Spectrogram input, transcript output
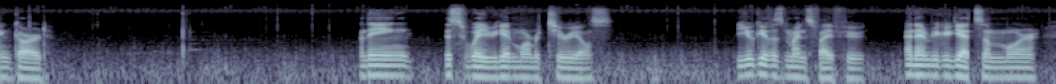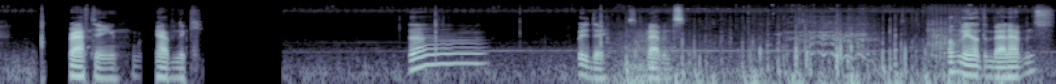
and guard. I think this way we get more materials. You give us minus five food, and then we could get some more crafting. We have key. Uh, Wait a day. What happens. Hopefully nothing bad happens.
